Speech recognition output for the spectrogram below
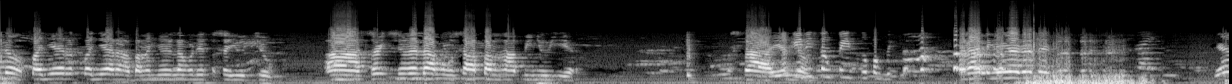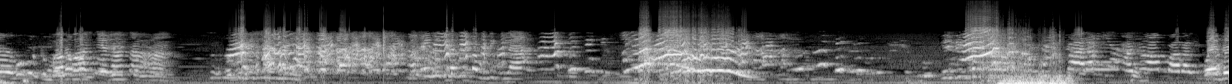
ano, panyera at panyera, abangan nyo na lang ulit sa YouTube. Ah, search nyo na lang usapang Happy New Year. Basta, yan Nakilit no. ang face ko pag bigla. Tara, tingnan nga natin. Yan, huwag mo gumana mas dito nga. Ah. Nakilit kasi pag bigla. Parang ano ah, parang... Pwede,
